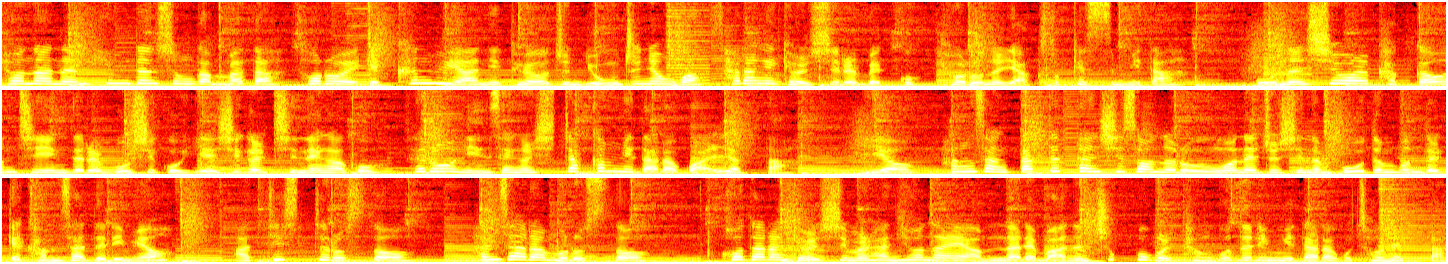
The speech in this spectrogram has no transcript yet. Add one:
현아는 힘든 순간마다 서로에게 큰 위안이 되어준 용준영과 사랑의 결실을 맺고 결혼을 약속했습니다. 오는 10월 가까운 지인들을 모시고 예식을 진행하고 새로운 인생을 시작합니다라고 알렸다. 이어 항상 따뜻한 시선으로 응원해주시는 모든 분들께 감사드리며 아티스트로서 한 사람으로서 커다란 결심을 한 현아의 앞날에 많은 축복을 당부드립니다라고 전했다.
